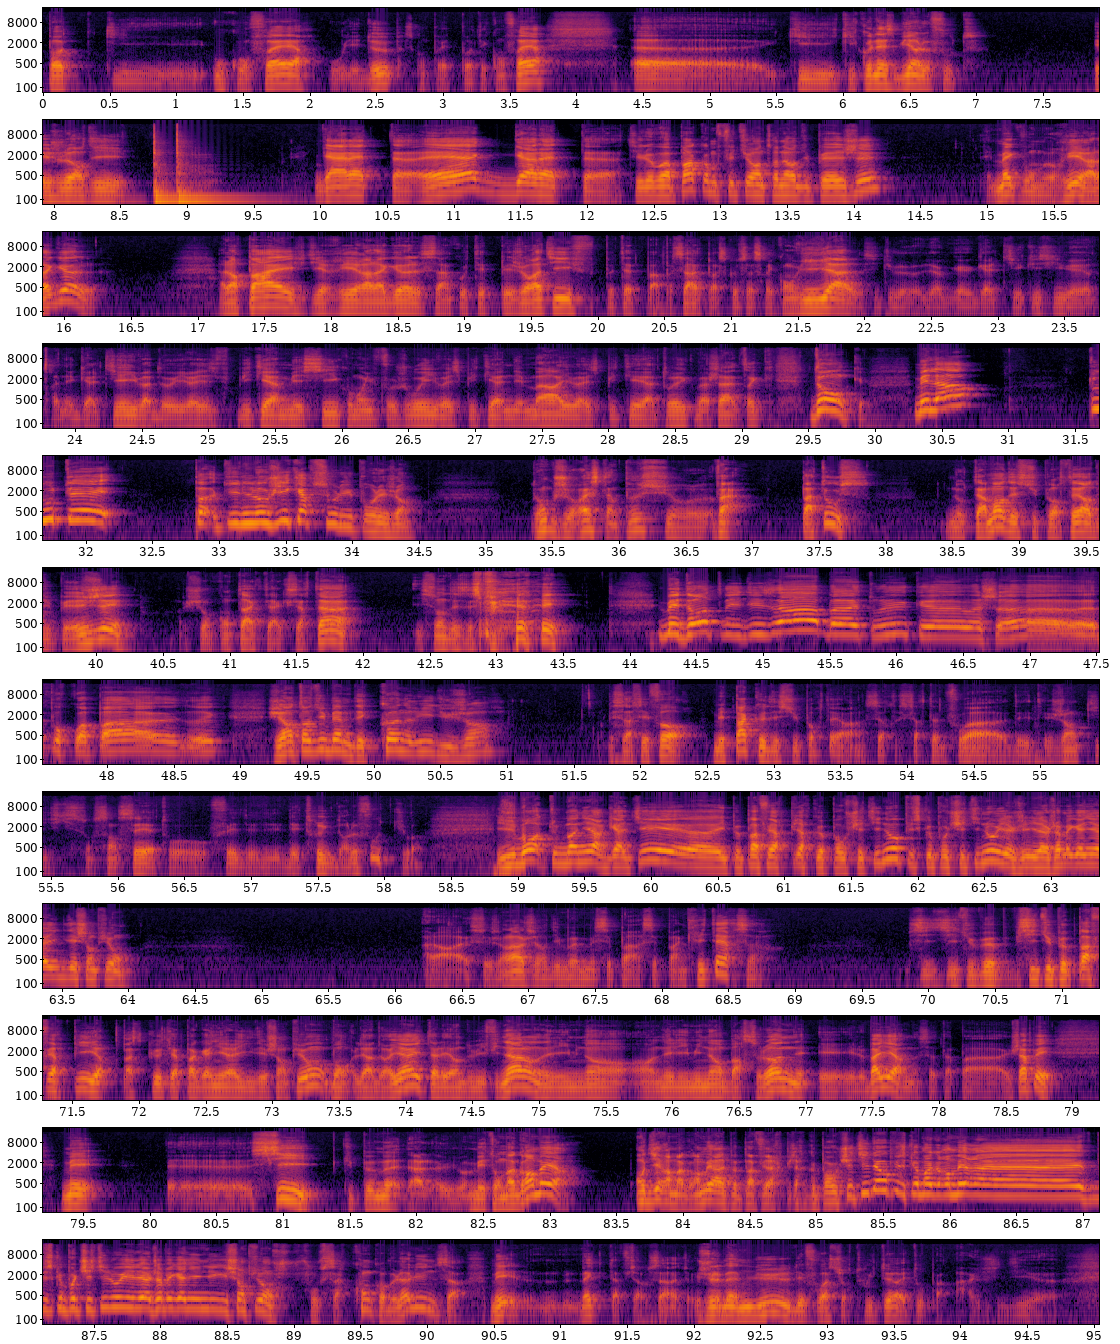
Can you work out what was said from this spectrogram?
potes qui, ou confrères, ou les deux, parce qu'on peut être pote et confrère, euh, qui, connaissent bien le foot. Et je leur dis, Galette, eh Galette, tu le vois pas comme futur entraîneur du PSG Les mecs vont me rire à la gueule. Alors pareil, je dis rire à la gueule, c'est un côté péjoratif, peut-être pas ça, parce que ça serait convivial, si tu veux. Galtier, qu'est-ce qu'il va entraîner Galtier il va, expliquer à Messi comment il faut jouer, il va expliquer à Neymar, il va expliquer un truc, machin, truc. Donc, mais là, tout est d'une logique absolue pour les gens. Donc je reste un peu sur... Enfin, pas tous, notamment des supporters du PSG. Je suis en contact avec certains, ils sont désespérés. Mais d'autres, ils disent Ah, ben, truc, euh, machin, euh, pourquoi pas, truc. J'ai entendu même des conneries du genre Mais ça, c'est fort. Mais pas que des supporters. Hein. Certaines fois, des, gens qui, sont censés être au fait des, trucs dans le foot, tu vois. Ils disent, bon, de toute manière, Galtier, euh, il peut pas faire pire que Pochettino, puisque Pochettino, il a, jamais gagné la Ligue des Champions. Alors, ces gens-là, je leur dis, mais c'est pas, pas un critère, ça. Si, tu peux, si tu peux pas faire pire parce que tu n'as pas gagné la Ligue des Champions, bon, l'air de rien, est allé en demi-finale en éliminant, en éliminant Barcelone et, le Bayern, ça t'a pas échappé. Mais euh, si tu peux mettre, mettons ma grand-mère, on dira ma grand-mère, elle peut pas faire pire que Pochettino, puisque ma grand-mère, puisque Pochettino, il a jamais gagné une Ligue des Champions. Je trouve ça con comme la lune, ça. Mais mec, t'as fait ça. Je l'ai même lu des fois sur Twitter et tout. Ah, dit, euh,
